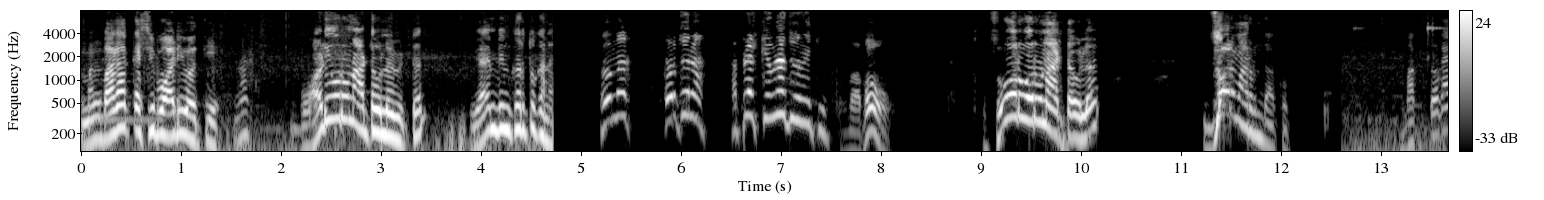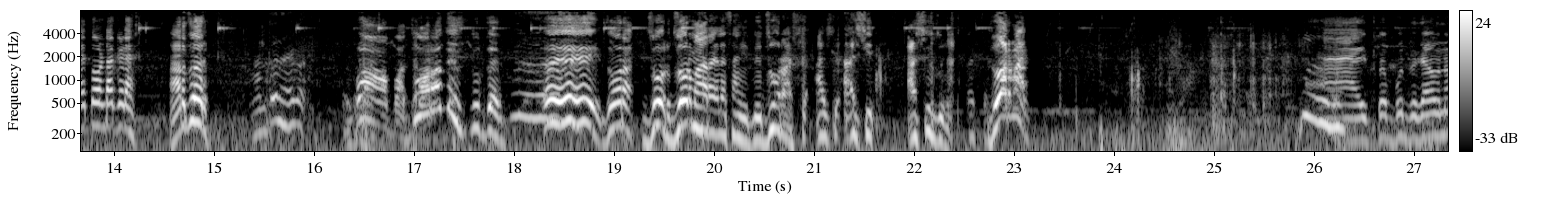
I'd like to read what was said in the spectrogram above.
मग बघा कशी बॉडी होती. बॉडीवरून आठवलं विठ्ठल. व्यायाम बिम करतो का नाही? हो मग करतो ना. आपल्याला केवढा जोरायची बाबो जोर वरून आठवलं जोर मारून दाखव. बघतो काय तोंडाकडे? अर्जर म्हणतो नाही बा. बाबा जोरात आहेस तू तर. ए, ए, ए, जोरात जोर जोर मारायला सांगितले. जोर अशी अशी अशी अशी जोर. जोर मार. आयचं बुजगावनं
